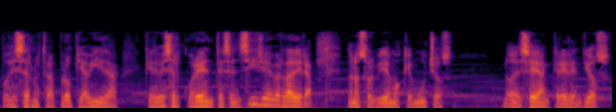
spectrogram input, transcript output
puede ser nuestra propia vida, que debe ser coherente, sencilla y verdadera. No nos olvidemos que muchos no desean creer en Dios,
